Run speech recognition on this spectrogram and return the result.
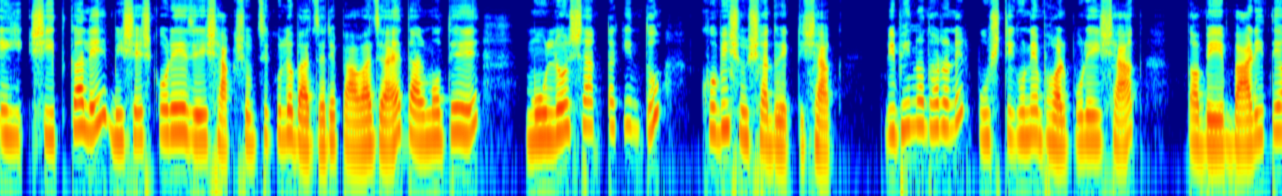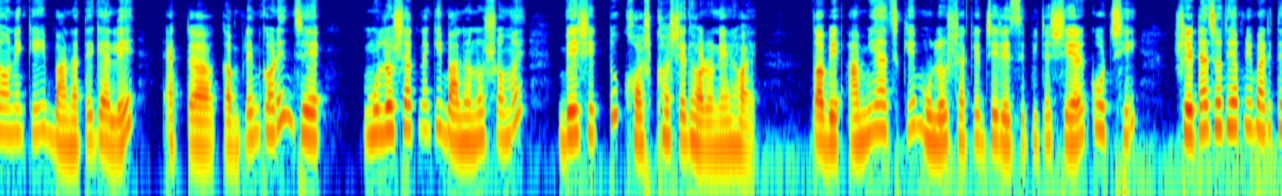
এই শীতকালে বিশেষ করে যেই শাকসবজিগুলো বাজারে পাওয়া যায়, তার মধ্যে মূলো শাকটা কিন্তু খুবই সুস্বাদু একটি শাক। বিভিন্ন ধরনের পুষ্টিগুণে ভরপুর এই শাক, তবে বাড়িতে অনেকেই বানাতে গেলে একটা কমপ্লেন করেন যে মূলো শাক নাকি বানানোর সময় বেশ একটু খসখসে ধরনের হয়। তবে আমি আজকে মূলোর শাকের যে রেসিপিটা শেয়ার করছি, সেটা যদি আপনি বাড়িতে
